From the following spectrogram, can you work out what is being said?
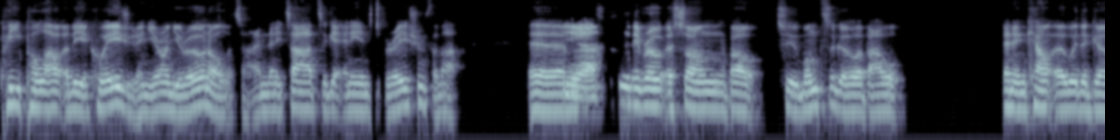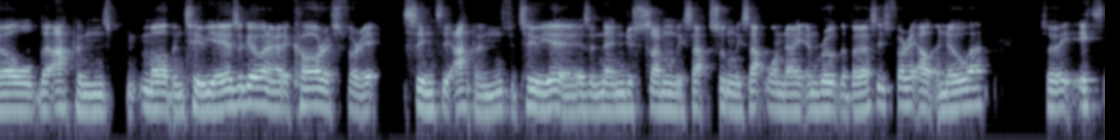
people out of the equation and you're on your own all the time, then it's hard to get any inspiration for that. Um, Yeah. I recently wrote a song about two months ago about an encounter with a girl that happened more than two years ago, and I had a chorus for it since it happened for two years, and then just suddenly sat suddenly sat one night and wrote the verses for it out of nowhere. So it, it's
